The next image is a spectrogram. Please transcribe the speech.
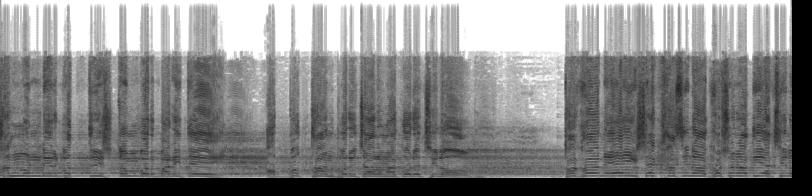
ধানমন্ডির বত্রিশ নম্বর বাড়িতে অভ্যুত্থান পরিচালনা করেছিল। তখন এই শেখ হাসিনা ঘোষণা দিয়েছিল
